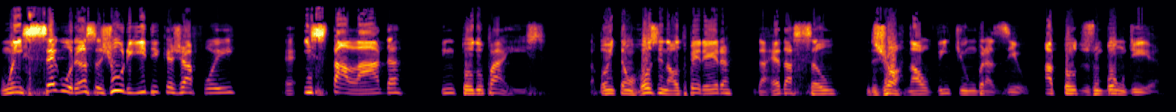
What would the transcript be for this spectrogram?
uma insegurança jurídica já foi é, instalada em todo o país. Tá bom? Então, Rosinaldo Pereira, da redação do Jornal 21 Brasil. A todos um bom dia.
